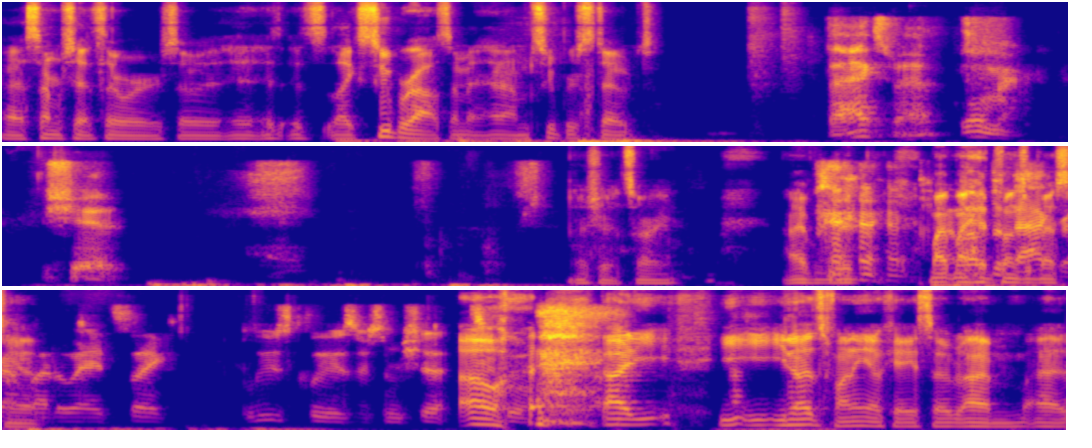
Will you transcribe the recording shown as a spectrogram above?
uh, Somerset Thrower. So it, it's like super awesome and I'm super stoked. Thanks, man. cool, man. Appreciate it. Oh shit, sorry. I've I my love headphones are messing up. By the way, it's like Blues Clues or some shit. It's Oh, cool. uh, you, you know it's funny. Okay, so um, uh,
